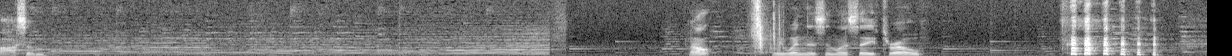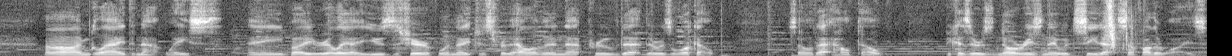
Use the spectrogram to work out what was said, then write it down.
awesome. Well, we win this unless they throw. Oh, I'm glad I did not waste anybody really. I used the sheriff one night just for the hell of it, and that proved that there was a lookout. So that helped out, because there's no reason they would see that stuff otherwise.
